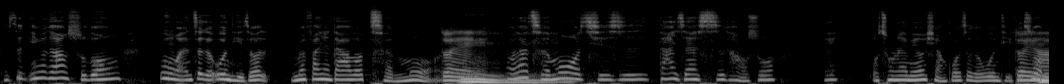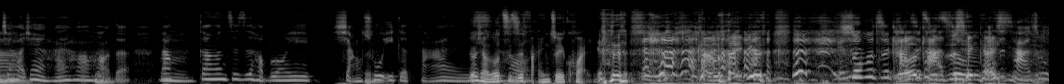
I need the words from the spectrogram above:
可是因为刚刚叔公问完这个问题之后，有没有发现大家都沉默了？对，哦，那沉默其实大家一直在思考说，哎、欸，我从来没有想过这个问题。可是我们家好像也还好好的。啊、那刚刚芝芝好不容易想出一个答案，又想说芝芝反应最快，看那 个，殊不知卡是卡住，还是卡住。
